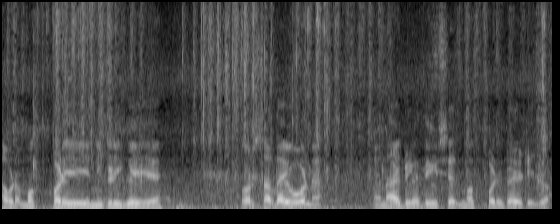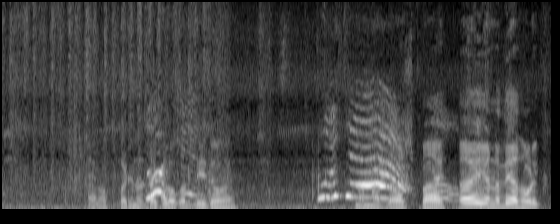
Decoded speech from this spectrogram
આપણે મગફળી નીકળી ગઈ છે. વરસાદ આવ્યો ને એના આગલે દિવસે જ મગફળી કાઢી જો. એ મગફળીનો ઢગલો કરી દીધો હોય નંબર દસ ભાઈ. એને દે થોડીક.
